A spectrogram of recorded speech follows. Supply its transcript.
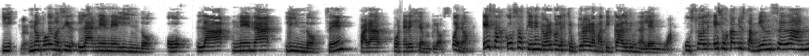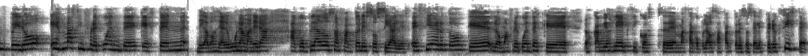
Y claro. no podemos decir la nene lindo o la nena lindo, ¿sí? Para poner ejemplos. Bueno, esas cosas tienen que ver con la estructura gramatical de una lengua. Usual, esos cambios también se dan, pero es más infrecuente que estén, digamos, de alguna manera acoplados a factores sociales. Es cierto que lo más frecuente es que los cambios léxicos se den más acoplados a factores sociales, pero existe.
